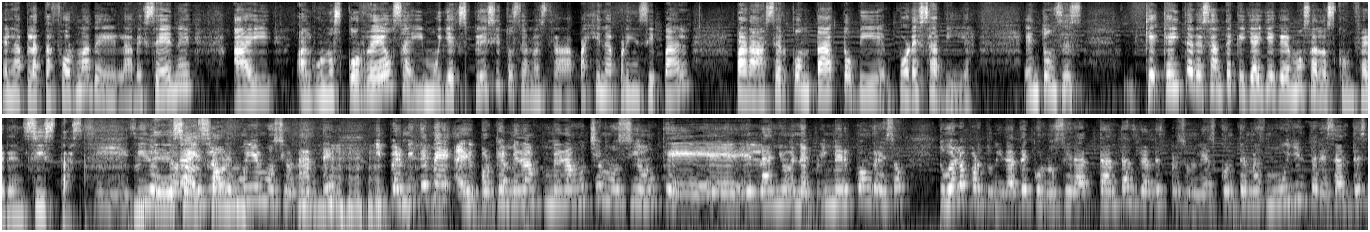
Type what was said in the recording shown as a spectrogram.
en la plataforma de la BCN, hay algunos correos ahí muy explícitos en nuestra página principal para hacer contacto por esa vía. Entonces, Qué, interesante que ya lleguemos a los conferencistas. Sí, sí, doctora, es, muy emocionante. y permíteme, eh, porque me da, me da mucha emoción que eh, el año, en el primer congreso, tuve la oportunidad de conocer a tantas grandes personalidades con temas muy interesantes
